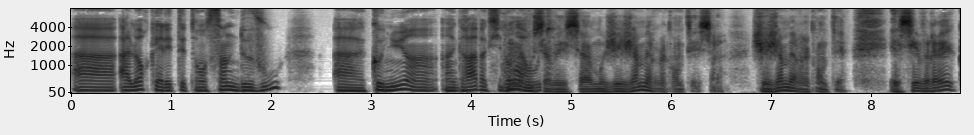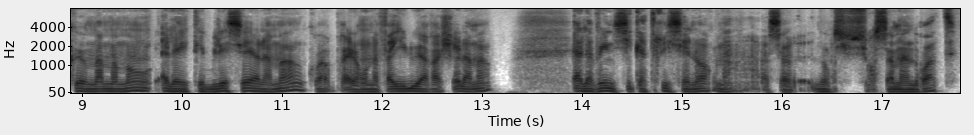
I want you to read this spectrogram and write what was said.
alors qu'elle était enceinte de vous, a connu un, un grave accident de la Comment vous route. savez ça? Moi, j'ai jamais raconté ça. J'ai jamais raconté. Et c'est vrai que ma maman, elle a été blessée à la main, quoi. Après, on a failli lui arracher la main. Elle avait une cicatrice énorme sa- dans- sur sa main droite.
